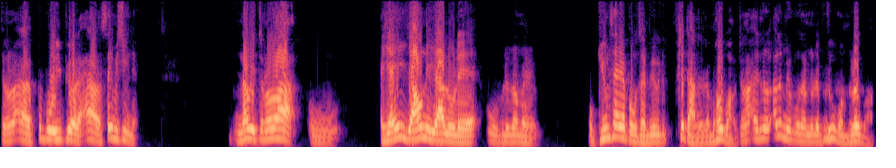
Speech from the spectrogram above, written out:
ကျွန်တော်တို့အဲ့ပူပူကြီးပြောတယ်အဲ့ဒါစိတ်မရှိနဲ့နောက်ပြီးကျွန်တော်တို့ကဟိုအရင်ရောင်းနေရလို့လဲဟိုဘယ်လိုပြောမလဲဟို game set ရဲ့ပုံစံမျိုးဖြစ်တာလည်းမဟုတ်ပါဘူးကျွန်တော်အဲ့လိုအဲ့လိုမျိုးပုံစံမျိုးလည်းဘယ်သူမှမလုပ်ပါဘူး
